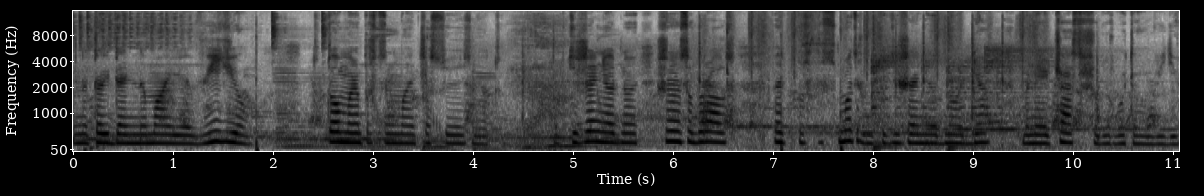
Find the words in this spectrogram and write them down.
а на той день немає відео, то в мене просто немає часу її зняти. На протяжении одної, якщо не собиралось 5 просмотрів, на протяжении одного дня в мене є час, щоб зробити вам відео.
